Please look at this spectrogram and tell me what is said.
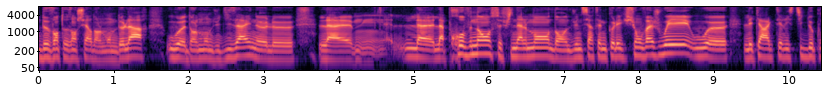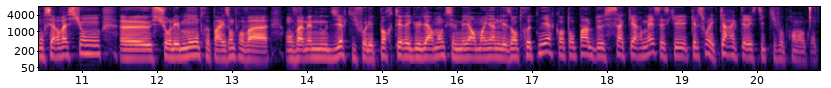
de vente aux enchères dans le monde de l'art ou euh, dans le monde du design, le, la, la, provenance finalement d'une certaine collection va jouer ou euh, les caractéristiques de conservation. Euh, sur les montres, par exemple, on va, on va même nous dire qu'il faut les porter régulièrement, que c'est le meilleur moyen de les entretenir. Quand on parle de sac Hermès, est-ce que, quelles sont les caractéristiques qu'il faut prendre en compte?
